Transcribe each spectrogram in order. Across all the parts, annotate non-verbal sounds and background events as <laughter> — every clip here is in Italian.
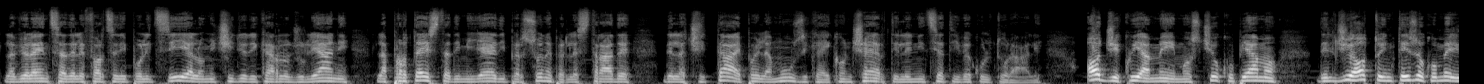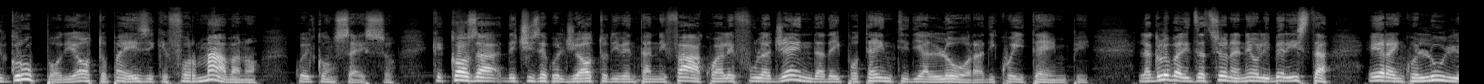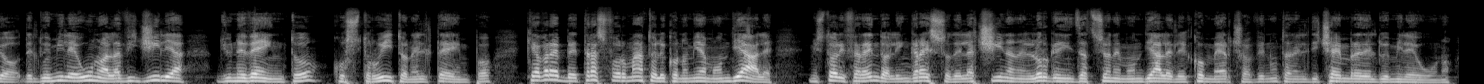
la violenza delle forze di polizia, l'omicidio di Carlo Giuliani, la protesta di migliaia di persone per le strade della città e poi la musica, i concerti, le iniziative culturali. Oggi qui a Memos ci occupiamo del G8 inteso come il gruppo di otto paesi che formavano quel consesso. Che cosa decise quel G8 di vent'anni fa? Quale fu l'agenda dei potenti di allora, di quei tempi? La globalizzazione neoliberista era in quel luglio del 2001 alla vigilia di un evento costruito nel tempo che avrebbe trasformato l'economia mondiale. Mi sto riferendo all'ingresso della Cina nell'Organizzazione Mondiale del Commercio avvenuta nel dicembre del 2001.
